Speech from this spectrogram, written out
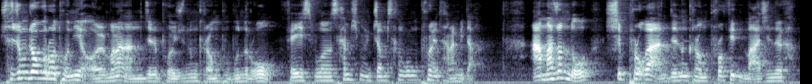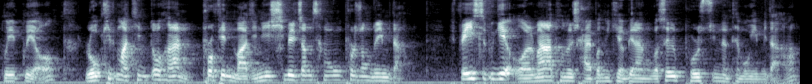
최종적으로 돈이 얼마나 남는지를 보여주는 그런 부분으로 페이스북은 36.30%에 달합니다. 아마존도 10%가 안 되는 그런 프로핏 마진을 갖고 있고요. 로키드 마틴 또한 프로핏 마진이 11.30% 정도입니다. 페이스북이 얼마나 돈을 잘 버는 기업이라는 것을 볼 수 있는 대목입니다.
